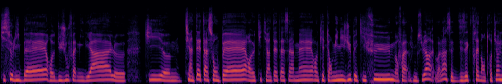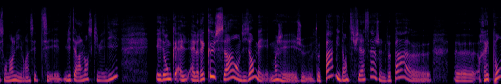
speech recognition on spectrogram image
qui se libère euh, du joug familial, qui tient tête à son père, qui tient tête à sa mère, qui est en mini-jupe et qui fume. Enfin, je me souviens, voilà, c'est des extraits d'entretien qui sont dans le livre. Hein. C'est littéralement ce qui m'est dit. Et donc, elle, récuse ça en disant Mais moi, je ne veux pas m'identifier à ça, je ne veux pas euh, euh, répondre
